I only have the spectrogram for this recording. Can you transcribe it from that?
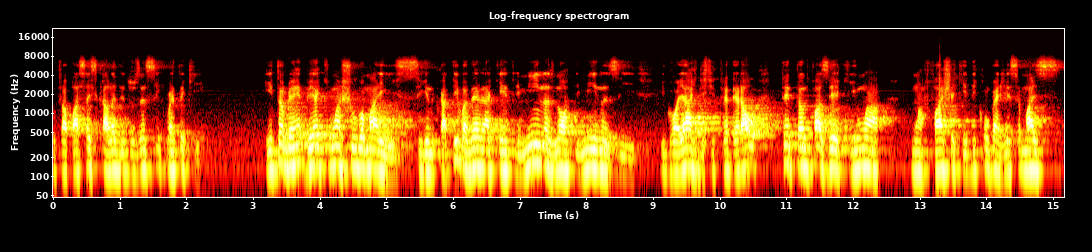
Ultrapassa a escala de 250 aqui. E também vê aqui uma chuva mais significativa, né? Aqui entre Minas, norte de Minas e, e Goiás, Distrito Federal, tentando fazer aqui uma, uma faixa aqui de convergência mais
